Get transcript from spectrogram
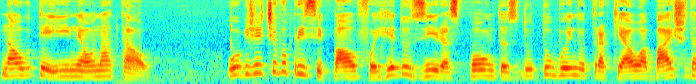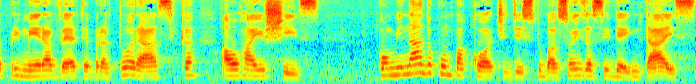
na UTI neonatal. O objetivo principal foi reduzir as pontas do tubo endotraqueal abaixo da primeira vértebra torácica ao raio-x, Combinado com um pacote de estubações acidentais,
